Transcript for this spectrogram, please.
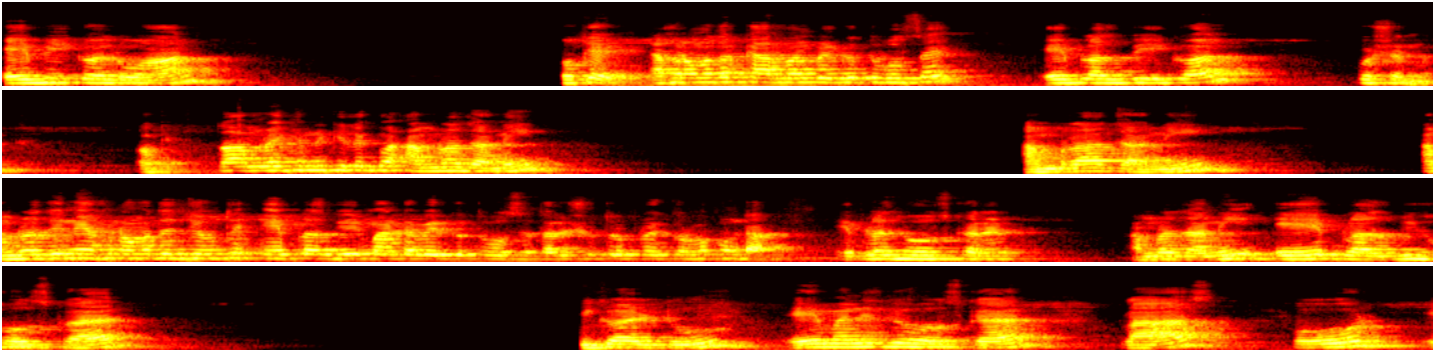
ab equal 1 ওকে এখন আমাদের কার বের করতে বলছে a plus b equal question okay তো আমরা এখানে কি লিখব? আমরা জানি আমরা জানি আমরা জানি এখন আমাদের যেহেতু plus b এর মানটা বের করতে বলছে, তাহলে সূত্র প্রয়োগ করব কোনটা? a plus b হোল স্কয়ারের আমরা জানি a plus b হোল স্কয়ার equal to a minus b whole square plus 4ab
